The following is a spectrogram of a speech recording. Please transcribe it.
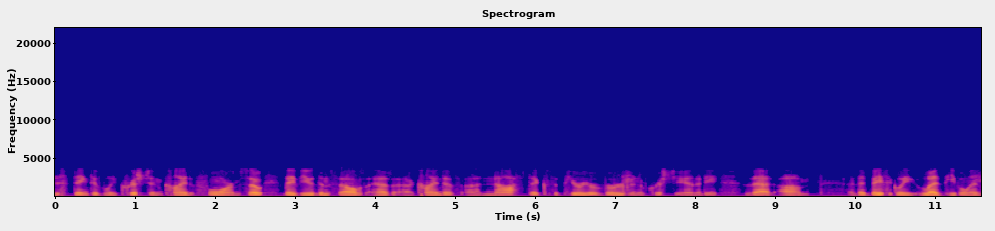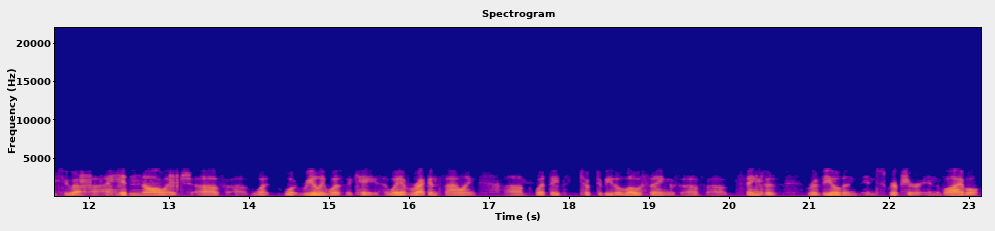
distinctively Christian kind of form. So they viewed themselves as a, kind of a Gnostic superior version of Christianity that um, that basically led people into a, a hidden knowledge of uh, what what really was the case, a way of reconciling uh, what they took to be the low things of uh, things as revealed in, in Scripture in the Bible,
